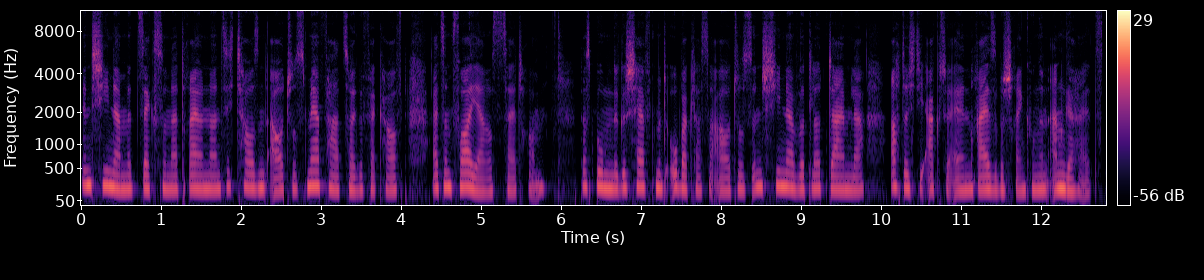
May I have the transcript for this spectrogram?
in China mit 693.000 Autos mehr Fahrzeuge verkauft als im Vorjahreszeitraum. Das boomende Geschäft mit Oberklasse-Autos in China wird laut Daimler auch durch die aktuellen Reisebeschränkungen angeheizt.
